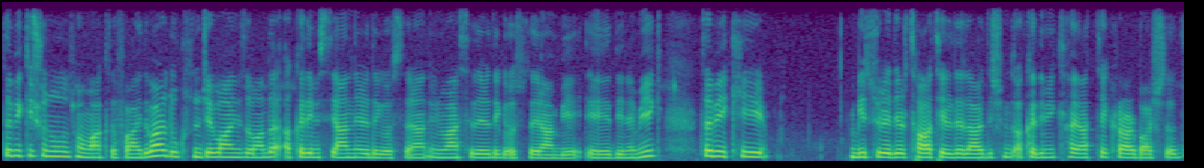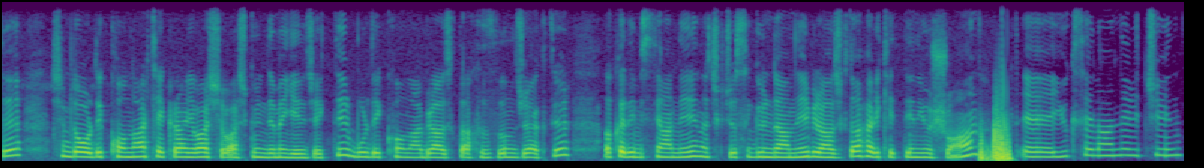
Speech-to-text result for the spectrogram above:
Tabii ki şunu unutmamakta fayda var. 9. ev aynı zamanda akademisyenleri de gösteren, üniversiteleri de gösteren bir e, dinamik. Tabii ki bir süredir tatildelerdi. Şimdi akademik hayat tekrar başladı. Şimdi oradaki konular tekrar yavaş yavaş gündeme gelecektir. Buradaki konular birazcık daha hızlanacaktır. Akademisyenlerin açıkçası gündemleri birazcık daha hareketleniyor şu an. Ee, yükselenler için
